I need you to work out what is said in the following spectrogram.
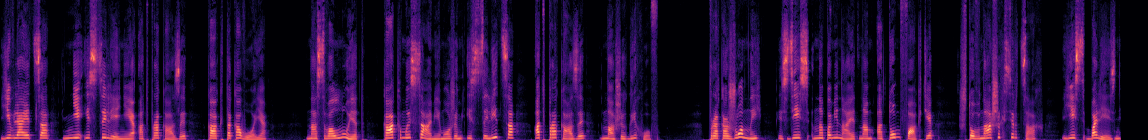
является не исцеление от проказы как таковое, нас волнует, как мы сами можем исцелиться от проказы наших грехов. Прокаженный здесь напоминает нам о том факте, что в наших сердцах есть болезнь,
